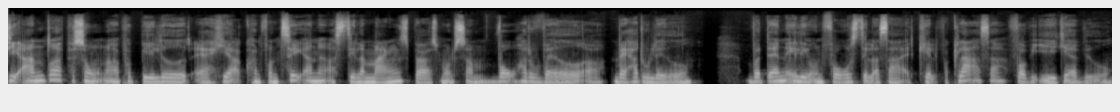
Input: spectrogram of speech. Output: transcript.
De andre personer på billedet er her konfronterende og stiller mange spørgsmål som, hvor har du været og hvad har du lavet? Hvordan eleven forestiller sig, at Kjeld forklarer sig, får vi ikke at vide.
